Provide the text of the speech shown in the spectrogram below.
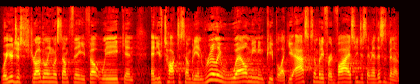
where you're just struggling with something, you felt weak, and, and you've talked to somebody, and really well meaning people, like you ask somebody for advice, you just say, man, this has been a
